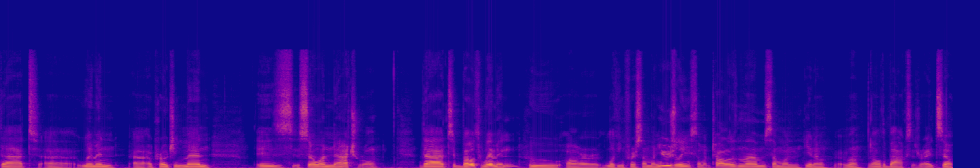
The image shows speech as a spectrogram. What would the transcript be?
that uh, women uh, approaching men is so unnatural that both women who are looking for someone, usually someone taller than them, someone, you know, well, all the boxes, right? So,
